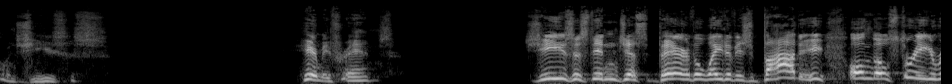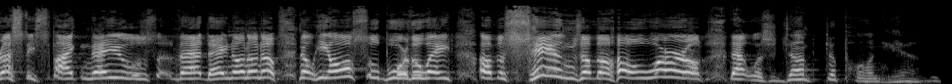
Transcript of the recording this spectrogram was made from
on Jesus. Hear me, friends. Jesus didn't just bear the weight of his body on those three rusty spike nails that day. No, no, no. No, he also bore the weight of the sins of the whole world that was dumped upon him.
